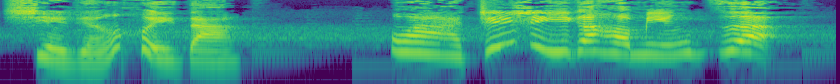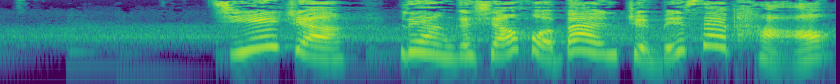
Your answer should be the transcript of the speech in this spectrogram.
雪人回答。“哇，真是一个好名字！”接着，两个小伙伴准备赛跑，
